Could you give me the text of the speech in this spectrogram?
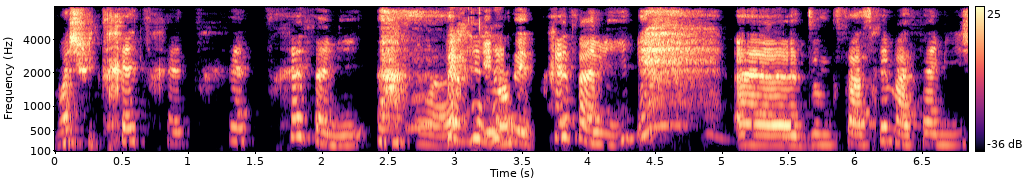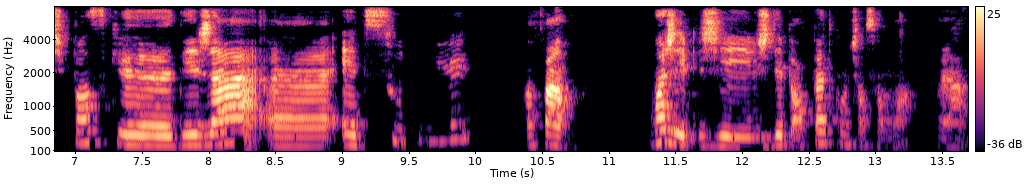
moi, je suis très, très, très, très famille. Et on est très famille. donc, ça serait ma famille. Je pense que déjà, être soutenue, enfin, moi, j'ai, j'ai, je dépends pas de confiance en moi. Voilà.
